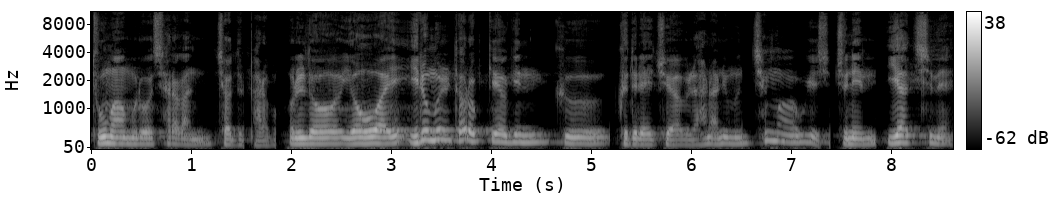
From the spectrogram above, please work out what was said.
두 마음으로 살아간 저들 바라보. 오늘도 여호와의 이름을 더럽게 여긴 그 그들의 죄악을 하나님은 책망하고 계십. 주님, 이 아침에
